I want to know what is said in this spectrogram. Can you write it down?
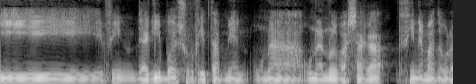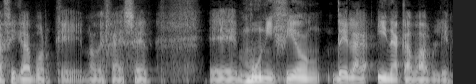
y, en fin, de aquí puede surgir también una, una nueva saga cinematográfica porque no deja de ser eh, munición de la inacabable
